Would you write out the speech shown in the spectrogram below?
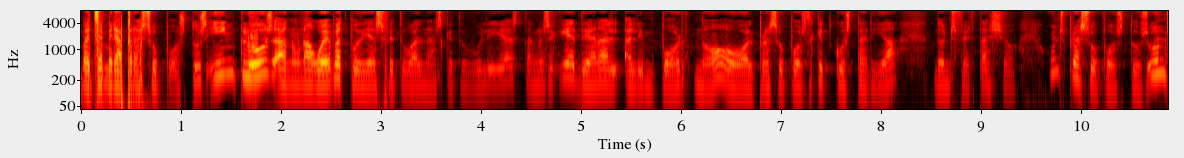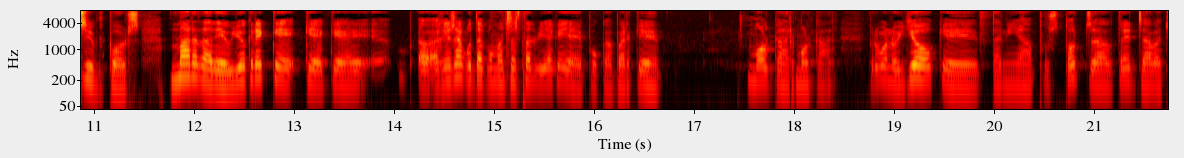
vaig a mirar pressupostos. I inclús en una web et podies fer tu el nas que tu volies, tant no sé què, et deien l'import, no?, o el pressupost que et costaria, doncs, fer-te això. Uns pressupostos, uns imports, mare de Déu, jo crec que, que, que hagués hagut de començar a estalviar aquella època, perquè molt car, molt car. Però bueno, jo, que tenia pues, 12 o 13, vaig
